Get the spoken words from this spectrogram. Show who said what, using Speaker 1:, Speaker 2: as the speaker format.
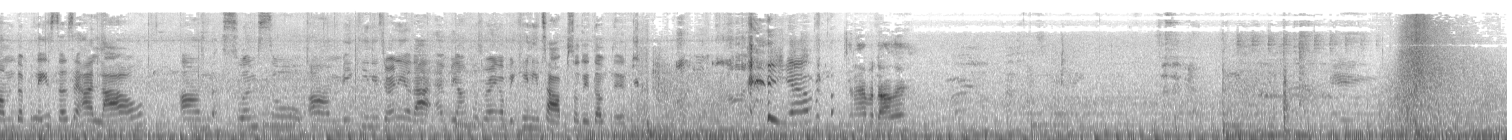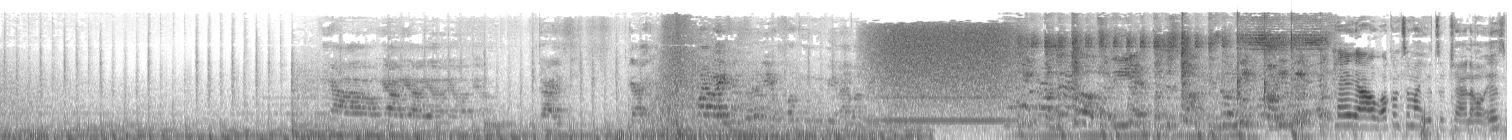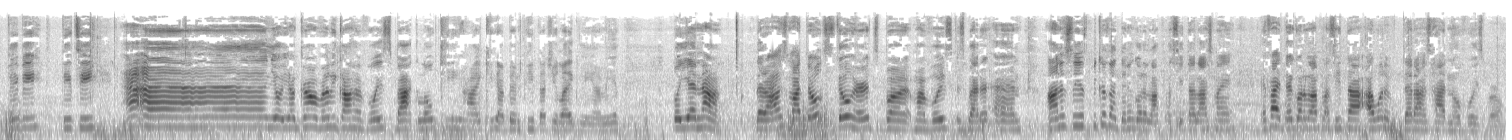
Speaker 1: um, the place doesn't allow um, swimsuit, um, bikinis, or any of that. And Bianca's wearing a bikini top, so they dubbed it. yeah.
Speaker 2: Can I have a dollar? Y'all, welcome to my YouTube channel. It's BB DT and yo, your girl really got her voice back low key, high key. I've been peeped that you like me, I mean. But yeah, nah, that ass, my throat still hurts, but my voice is better. And honestly, it's because I didn't go to La Placita last night. If I did go to La Placita, I would have dead ass had no voice, bro.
